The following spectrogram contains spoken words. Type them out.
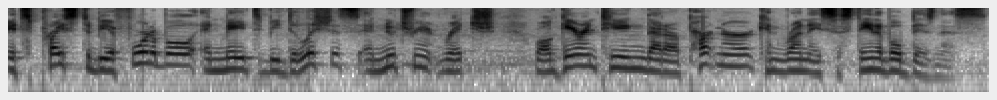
It's priced to be affordable and made to be delicious and nutrient rich while guaranteeing that our partner can run a sustainable business.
